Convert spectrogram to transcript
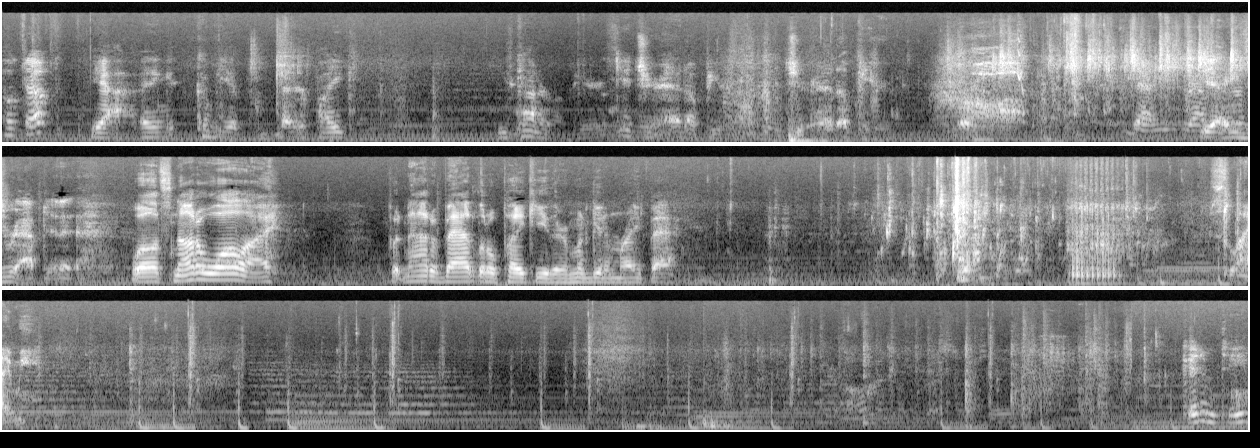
Hooked up? Yeah, I think it could be a better pike. He's kind of up here. Get your head up here. Get your head up here. Oh. Yeah, he's wrapped. Yeah, he's wrapped in it. Well, it's not a walleye, but not a bad little pike either. I'm gonna get him right back. Slimy. Get him, T.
